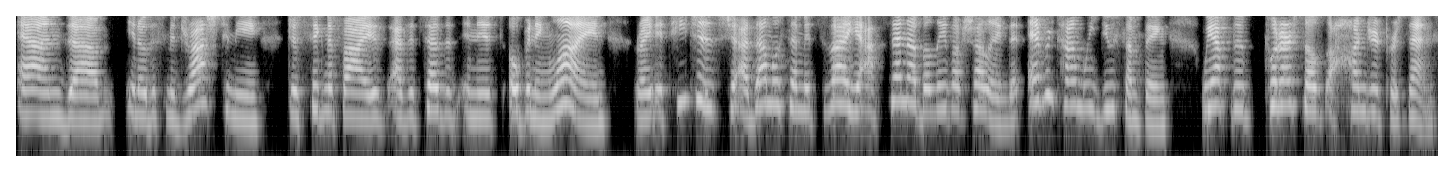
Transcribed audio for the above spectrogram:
And um, you know this midrash to me just signifies as it says in its opening line right? It teaches that every time we do something we have to put ourselves a hundred percent.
